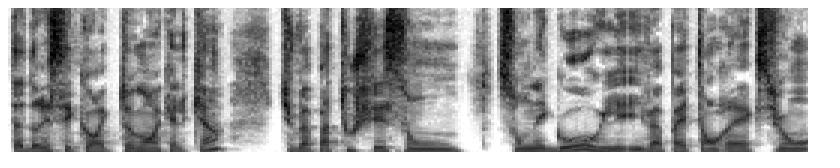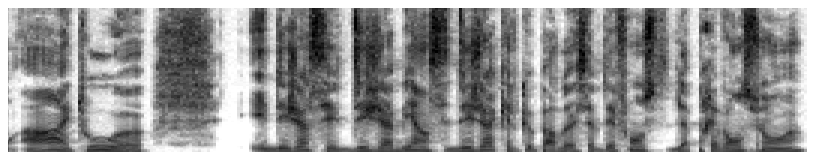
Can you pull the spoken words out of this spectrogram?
t'adresser correctement à quelqu'un, tu vas pas toucher son son ego, il, il va pas être en réaction à et tout. Euh. et déjà c'est déjà bien, c'est déjà quelque part de la self défense, de la prévention, hein.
